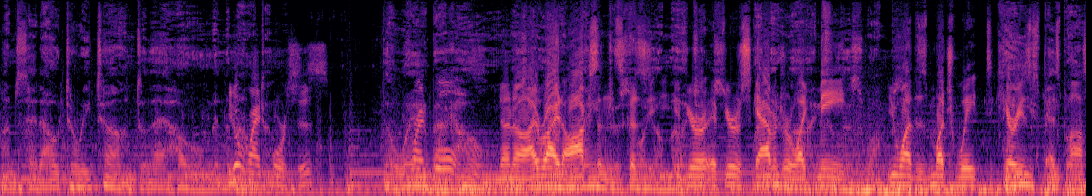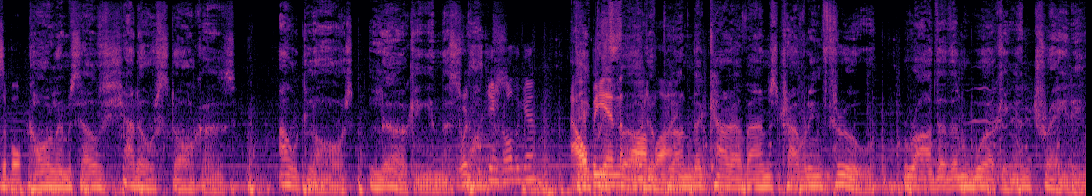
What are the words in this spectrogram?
and set out to return to their home in the You don't ride horses. The way ride back wolves. home. No, no, I ride oxen because your if you're if you're a scavenger like me, through the swamps. you want as much weight to carry These as, as possible. Call themselves shadow stalkers, outlaws lurking in the swamps. What's this game called again? They Albion prefer Online. to plunder caravans traveling through rather than working and trading.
